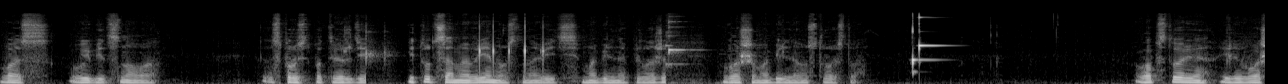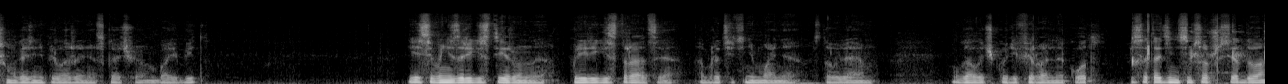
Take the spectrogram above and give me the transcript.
Вас выбьет снова, спросит подтверждение. И тут самое время установить мобильное приложение ваше мобильное устройство. В App Store или в вашем магазине приложения скачиваем Bybit. Если вы не зарегистрированы при регистрации, обратите внимание, вставляем в галочку реферальный код 51762.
